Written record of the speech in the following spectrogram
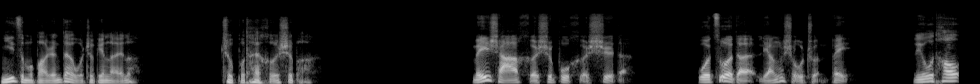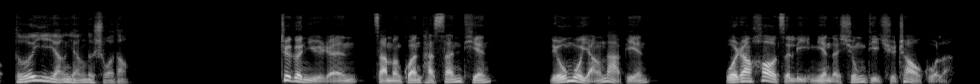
你怎么把人带我这边来了？这不太合适吧？”没啥合适不合适的，我做的两手准备。刘涛得意洋洋的说道：“这个女人，咱们关她三天。刘牧阳那边，我让耗子里面的兄弟去照顾了。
